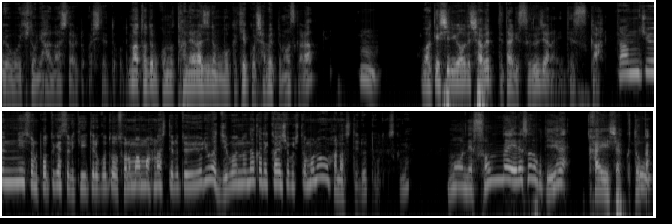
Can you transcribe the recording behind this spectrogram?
いや、僕人に話したりとかしてってこと。まあ、例えばこの種ラジでも僕は結構喋ってますから、うん。分け知り顔で喋ってたりするじゃないですか。単純にそのポッドキャストで聞いてることをそのまんま話してるというよりは自分の中で解釈したものを話してるってことですかね。もうね、そんな偉そうなこと言えない。解釈とか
